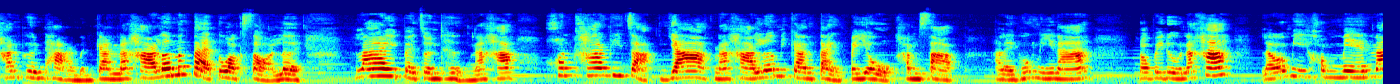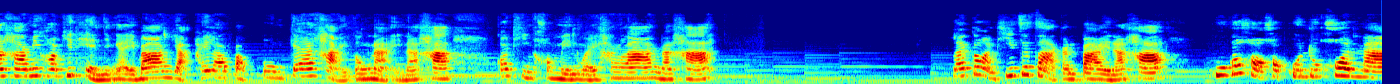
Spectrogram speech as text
ขั้นพื้นฐานเหมือนกันนะคะ เริ่มตั้งแต่ตัวอักษรเลย ไล่ไปจนถึงนะคะ ค่อนข้างที่จะยากนะคะ เริ่มมีการแต่งประโยคคำศัพท์ อะไรพวกนี้นะลองไปดูนะคะ แล้วมีคอมเมนต์นะคะ มีความคิดเห็นยังไงบ้าง อยากให้เราปรับปรุงแก้ไขตรงไหนนะคะ ก็ทิ้งคอมเมนต์ไว้ข้างล่างนะคะ และก่อนที่จะจากกันไปนะคะครูก็ขอขอบคุณทุกคนนะ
